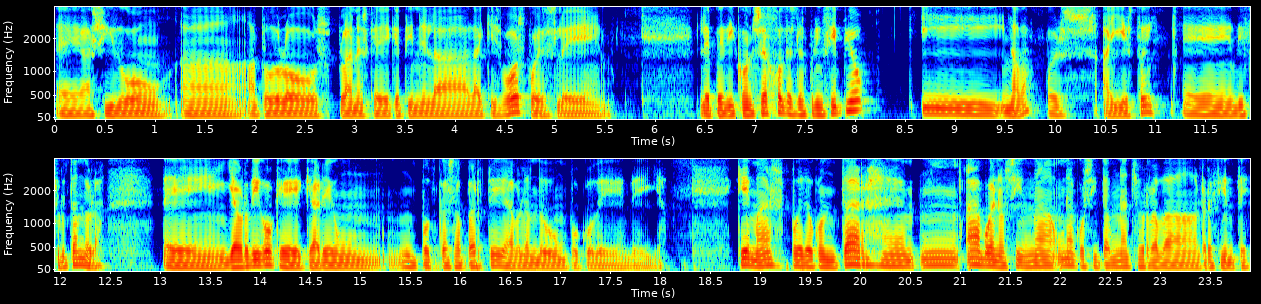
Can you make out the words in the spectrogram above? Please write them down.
ha sido a, a, todos los planes que, que tiene la, la Xbox, pues le, le pedí consejo desde el principio y, nada, pues ahí estoy, eh, disfrutándola. Eh, ya os digo que, que haré un, un, podcast aparte hablando un poco de, ella. ¿Qué más puedo contar? Eh, mm, ah, bueno, sí, una, una, cosita, una chorrada reciente.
